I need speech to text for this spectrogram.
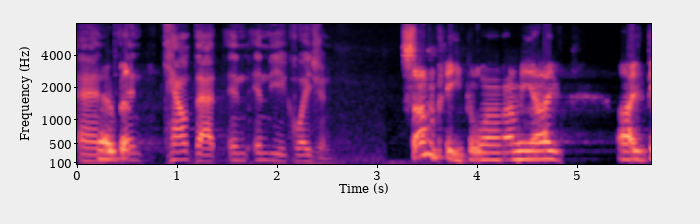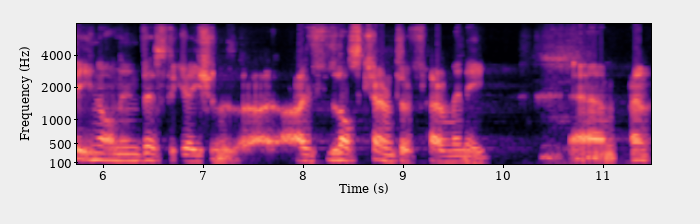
and, and count that in, in the equation some people, I mean, I've I've been on investigations. Uh, I've lost count of how many, um, and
